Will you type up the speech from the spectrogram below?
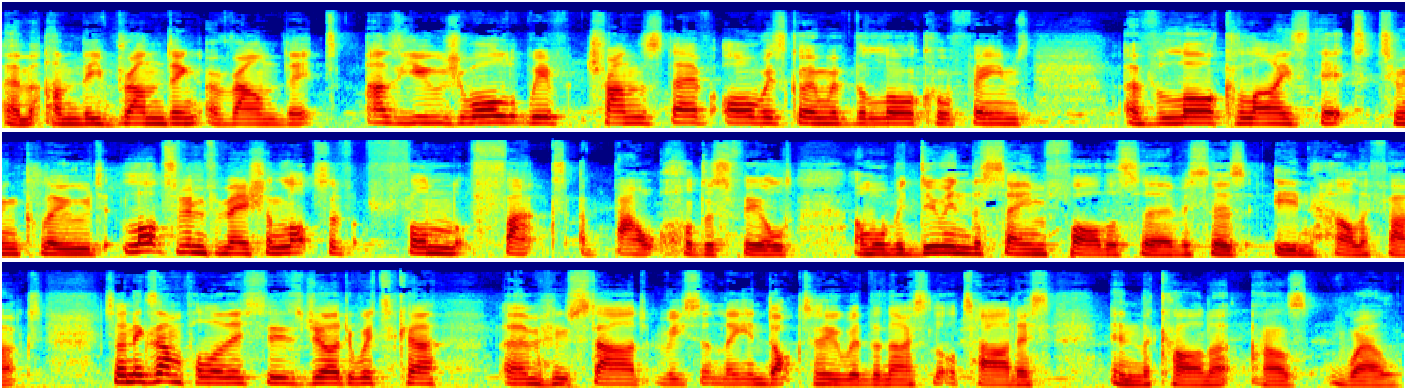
Um, and the branding around it, as usual, with Transdev, always going with the local themes have localised it to include lots of information, lots of fun facts about Huddersfield, and we'll be doing the same for the services in Halifax. So an example of this is Jodie Whittaker, um, who starred recently in Doctor Who with the nice little TARDIS in the corner as well.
